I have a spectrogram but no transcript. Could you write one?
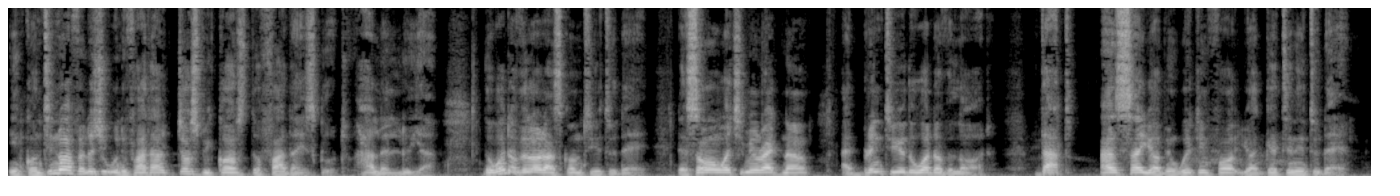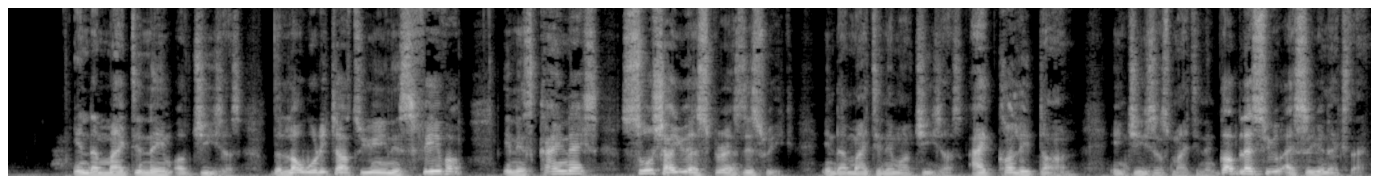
in continual fellowship with the Father just because the Father is good. Hallelujah. The word of the Lord has come to you today. There's someone watching me right now. I bring to you the word of the Lord. That answer you have been waiting for, you are getting it today. In the mighty name of Jesus. The Lord will reach out to you in his favor, in his kindness. So shall you experience this week in the mighty name of Jesus. I call it done in Jesus' mighty name. God bless you. I see you next time.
